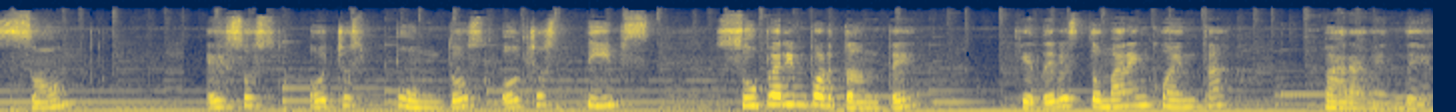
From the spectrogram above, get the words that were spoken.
son esos ocho puntos, ocho tips súper importante que debes tomar en cuenta para vender.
